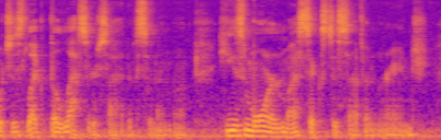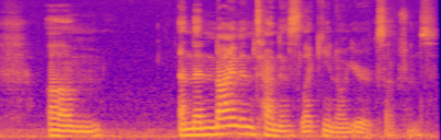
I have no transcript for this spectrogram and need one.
which is like the lesser side of cinema. He's more in my six to seven range. Um, and then nine and ten is like, you know, your exceptions.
